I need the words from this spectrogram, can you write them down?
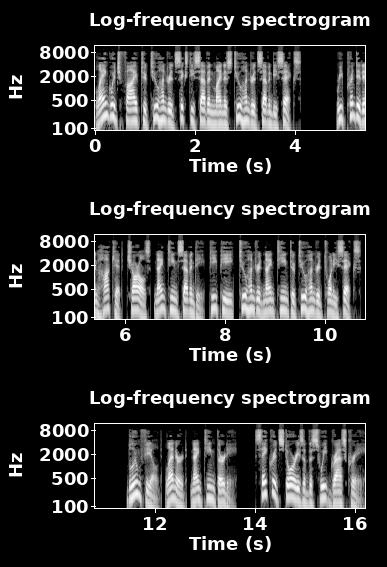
Language 5 to 267-276. Reprinted in Hockett, Charles, 1970, pp. 219–226. Bloomfield, Leonard, 1930. Sacred Stories of the Sweet Grass Cree.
